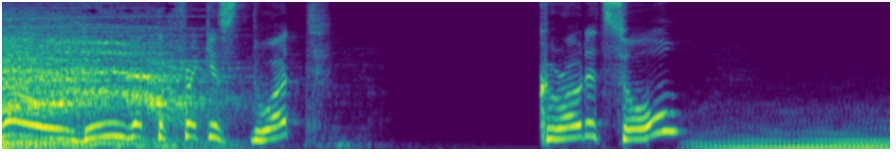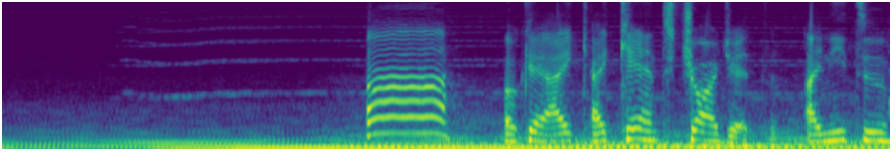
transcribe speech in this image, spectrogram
Whoa, dude, what the frick is... What? Corroded soul? Ah! Okay, I, I can't charge it. I need to...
